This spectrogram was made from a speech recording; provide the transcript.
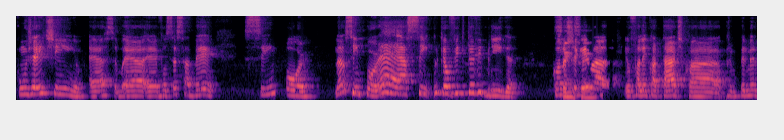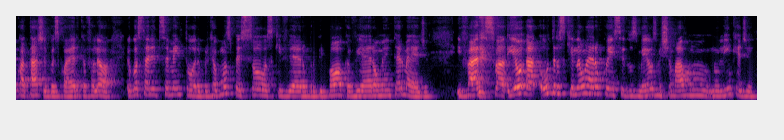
com jeitinho. É, é, é você saber se impor. Não se impor, é assim, porque eu vi que teve briga. Quando sim, eu cheguei sim. lá, eu falei com a Tati, com a, primeiro com a Tati, depois com a Erika, eu falei, ó, eu gostaria de ser mentora, porque algumas pessoas que vieram para o Pipoca vieram meu intermédio. E várias, e eu, outras que não eram conhecidos meus me chamavam no, no LinkedIn,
